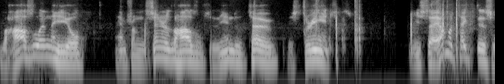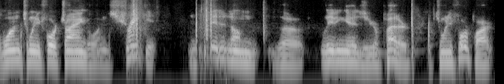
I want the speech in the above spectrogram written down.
the hosel in the heel, and from the center of the hosel to the end of the toe is three inches you say, I'm going to take this 124 triangle and shrink it and fit it on the leading edge of your putter, the 24 part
